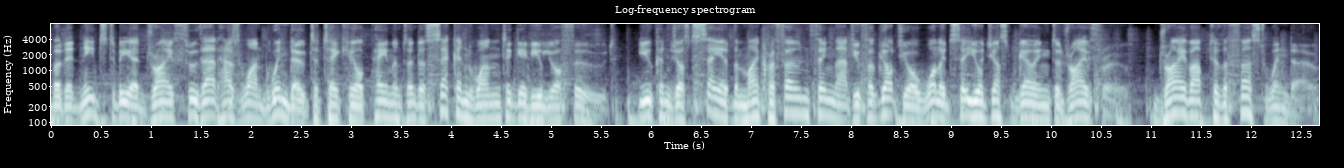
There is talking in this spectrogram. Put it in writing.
but it needs to be a drive through that has one window to take your payment and a second one to give you your food. You can just say at the microphone thing that you forgot your wallet say you're just going to drive through. Drive up to the first window.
